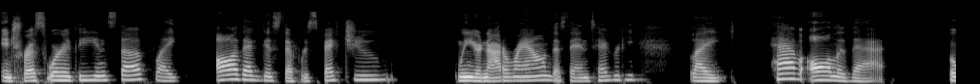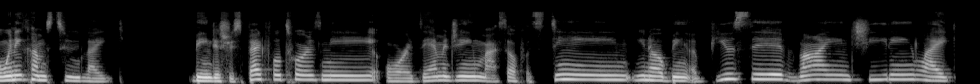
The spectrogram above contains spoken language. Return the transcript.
and trustworthy and stuff. Like all that good stuff. Respect you when you're not around. That's that integrity. Like have all of that. But when it comes to like being disrespectful towards me or damaging my self esteem, you know, being abusive, lying, cheating, like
